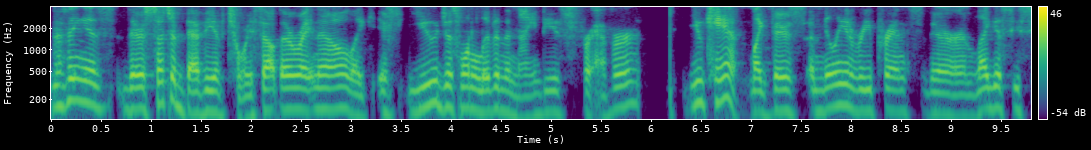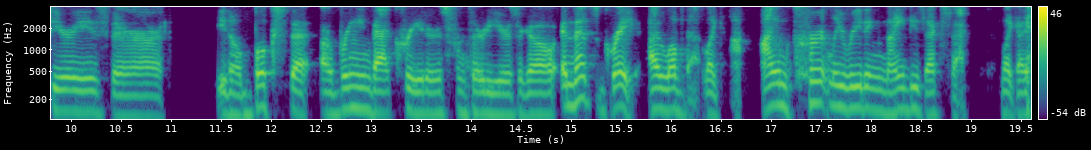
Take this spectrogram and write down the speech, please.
the thing is, there's such a bevy of choice out there right now. Like, if you just want to live in the 90s forever, you can. Like, there's a million reprints, there are legacy series, there are you know books that are bringing back creators from 30 years ago and that's great. I love that. Like i, am currently reading 90s x factor. Like i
